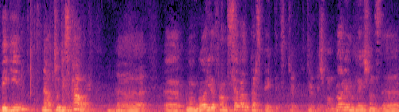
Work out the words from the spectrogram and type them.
begin now to discover uh, uh, Mongolia from several perspectives. Tur- Turkish-Mongolian relations, uh,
